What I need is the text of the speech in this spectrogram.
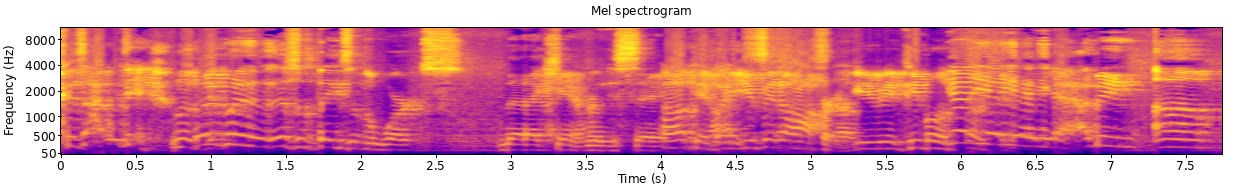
Because I would look. let me put it, there's some things in the works that I can't really say. Okay, but you've been offered. You mean people? Yeah, yeah, yeah, yeah. I mean, um,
